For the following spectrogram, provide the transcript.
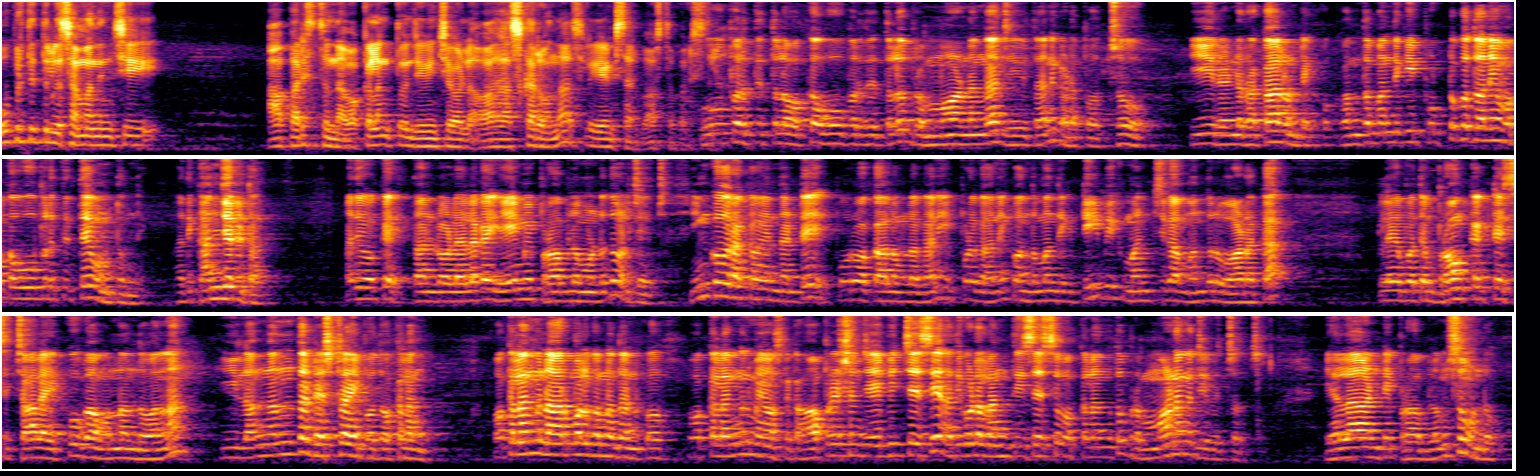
ఊపిరితిత్తులకు సంబంధించి ఆ పరిస్థితి ఉందా? ఒక్క లంగ్తో జీవించేవాళ్ళు ఆ ఆస్కారం ఉందా? అసలు ఏంటి సార్ వాస్తవ పరిస్థితి? ఊపిరితిత్తులు ఒక్క ఊపిరితిత్తులు బ్రహ్మాండంగా జీవితాన్ని గడపవచ్చు. ఈ రెండు రకాలు ఉంటాయి. కొంతమందికి పుట్టుకతోనే ఒక ఊపిరితిత్తే ఉంటుంది. అది కంజరిటల్ అది ఓకే దాంట్లో వాళ్ళు ఎలాగ ఏమీ ప్రాబ్లం ఉండదు వాళ్ళు చేయొచ్చు. ఇంకో రకం ఏంటంటే పూర్వకాలంలో కానీ ఇప్పుడు కానీ కొంతమందికి టీబీకి మంచిగా మందులు వాడక లేకపోతే బ్రాంకెక్టెస్ చాలా ఎక్కువగా ఉన్నందువలన ఈ లంగ్ అంతా డెస్ట్రా అయిపోతుంది ఒక లంగ్. ఒక లంగ్ నార్మల్గా ఉన్నదనుకో ఒక లంగ్ని మేము అసలు ఆపరేషన్ చేయించేసి అది కూడా లంగ్ తీసేసి ఒక లంగ్తో బ్రహ్మాండంగా జీవించవచ్చు. ఎలాంటి ప్రాబ్లమ్స్ ఉండవు.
